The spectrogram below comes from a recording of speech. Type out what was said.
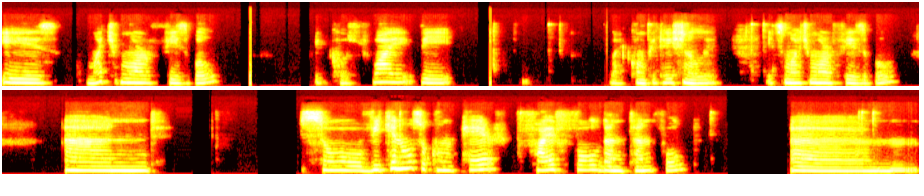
is much more feasible because why we like computationally it's much more feasible and so we can also compare five-fold and tenfold. Um,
